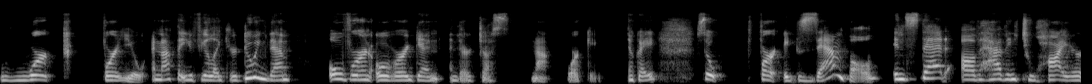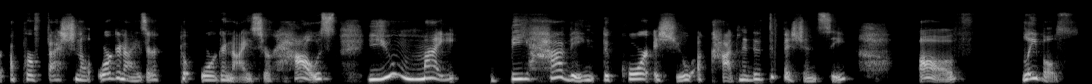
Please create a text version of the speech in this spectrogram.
work for you and not that you feel like you're doing them over and over again and they're just not working. Okay. So for example, instead of having to hire a professional organizer to organize your house, you might be having the core issue, a cognitive deficiency of labels,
